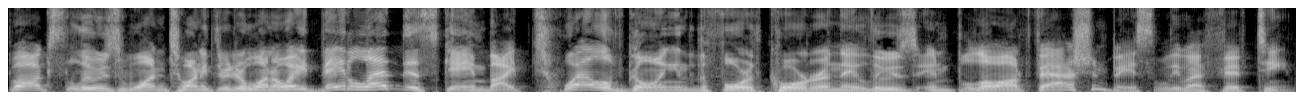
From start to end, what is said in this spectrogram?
Bucks lose 123 to 108. They led this game by 12 going into the fourth quarter, and they lose in blowout fashion, basically by 15.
